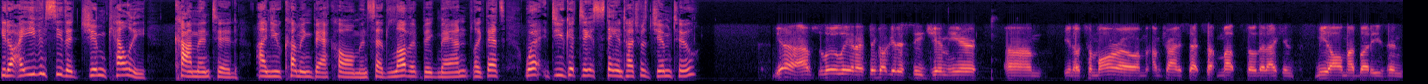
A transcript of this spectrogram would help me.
you know, I even see that Jim Kelly commented on you coming back home and said, "Love it, big man." Like that's what. Do you get to stay in touch with Jim too? Yeah, absolutely. And I think I'll get to see Jim here. Um, you know, tomorrow I'm, I'm trying to set something up so that I can meet all my buddies and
